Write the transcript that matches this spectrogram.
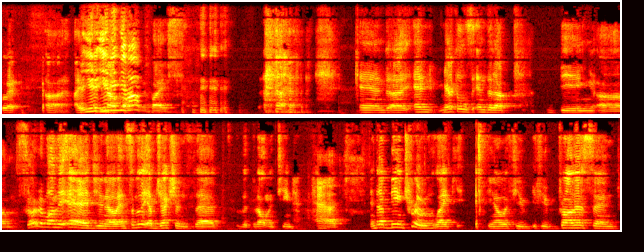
But uh, I, you- did you didn't give up. Advice. and uh, and miracles ended up being um, sort of on the edge, you know, and some of the objections that the development team had ended up being true. Like, you know, if you if you draw this and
